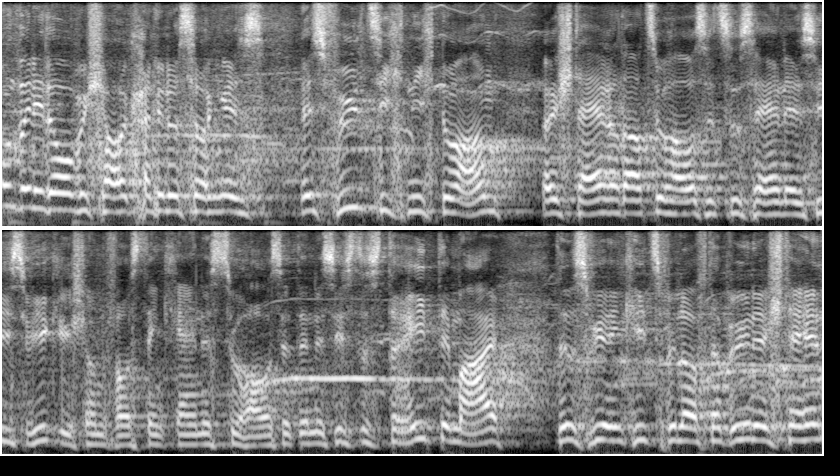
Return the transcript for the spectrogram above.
Und wenn ich da oben schaue, kann ich nur sagen, es, es fühlt sich nicht nur an, als Steirer da zu Hause zu sein, es ist wirklich schon fast ein kleines Zuhause, denn es ist das dritte Mal, dass wir in Kitzbühel auf der Bühne stehen.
